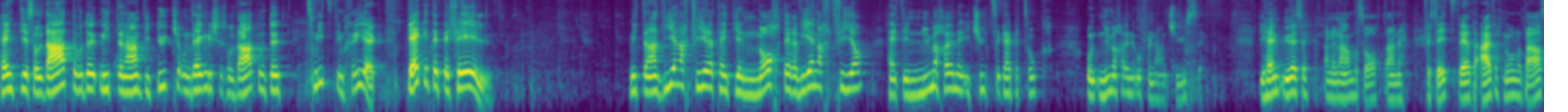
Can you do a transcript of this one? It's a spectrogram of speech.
haben die Soldaten, die dort miteinander, die deutschen und englischen Soldaten, die dort mitten im Krieg gegen den Befehl miteinander Weihnacht gefeiert haben, die nach dieser Weihnachtsfeier haben die nicht mehr in die Schützengräben zurück und nicht mehr aufeinander schiessen. Die haben müssen an einen anderen Ort versetzt werden. Einfach nur noch das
